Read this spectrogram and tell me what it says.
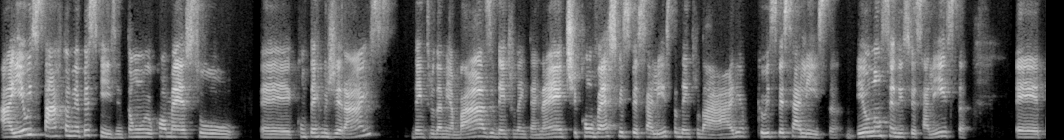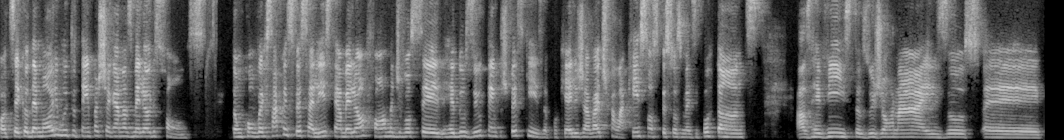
Aí eu starto a minha pesquisa. Então, eu começo é, com termos gerais dentro da minha base, dentro da internet, converso com o especialista dentro da área, porque o especialista, eu não sendo especialista, é, pode ser que eu demore muito tempo a chegar nas melhores fontes. Então, conversar com o especialista é a melhor forma de você reduzir o tempo de pesquisa, porque ele já vai te falar quem são as pessoas mais importantes, as revistas, os jornais, os, é,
